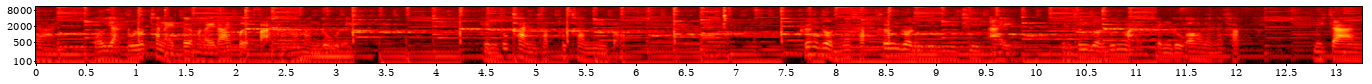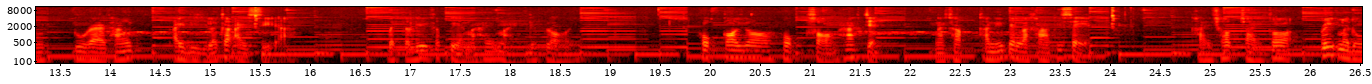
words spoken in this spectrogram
ได้ เราอยากดูรถคันไหนเติมอะไรได้เปิดฝาถังน้ำมันดูเลยเห็นทุกคันครับทุกคันมีบอก เครื่องยนต์นะครับ เครื่องยนต์ VVTi เป็นเครื่องยนต์รุ่นใหม่เป็น Dual เลยนะครับ มีการดูแลทั้ง ID และก็ i เสีย แบตเตอรี่ก็เปลี่ยนมาให้ใหม่เรียบร้อย 6กย6257 นะครับ คันนี้เป็นราคาพิเศษ ใครชอบใจก็รีบมาดู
